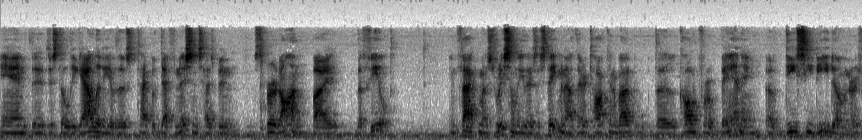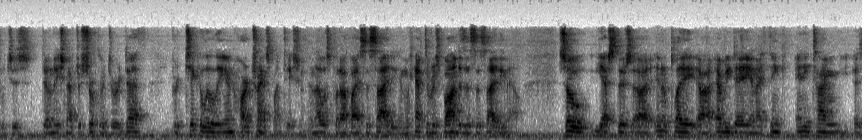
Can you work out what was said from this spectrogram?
and the, just the legality of those type of definitions has been spurred on by the field. In fact, most recently, there's a statement out there talking about the calling for a banning of DCD donors, which is donation after circulatory death, particularly in heart transplantation, and that was put out by a society, and we have to respond as a society now. So yes, there's uh, interplay uh, every day, and I think anytime as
